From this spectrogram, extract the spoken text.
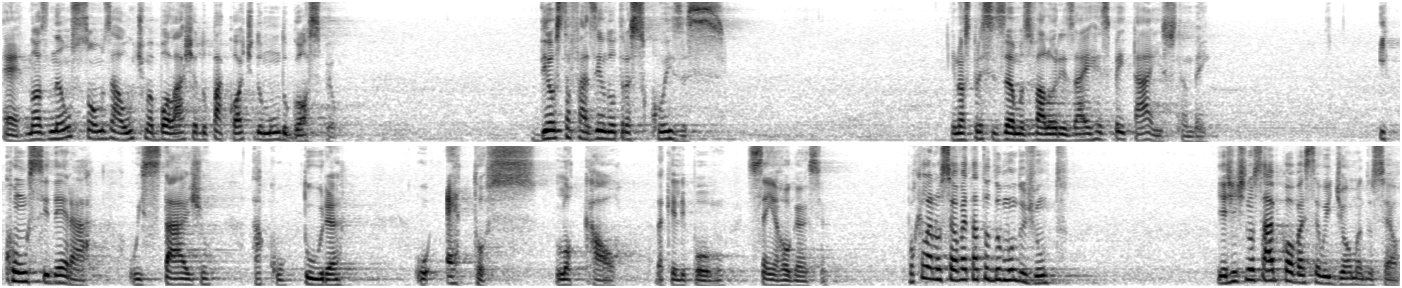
é: nós não somos a última bolacha do pacote do mundo gospel. Deus está fazendo outras coisas. E nós precisamos valorizar e respeitar isso também. E considerar o estágio, a cultura, o ethos local daquele povo, sem arrogância. Porque lá no céu vai estar todo mundo junto. E a gente não sabe qual vai ser o idioma do céu.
